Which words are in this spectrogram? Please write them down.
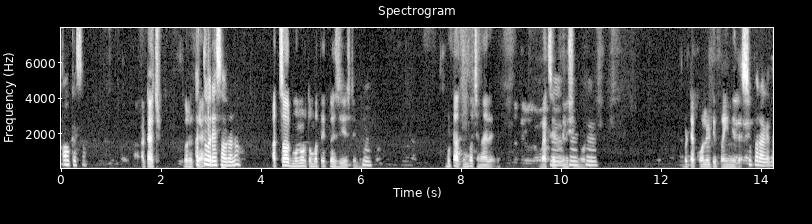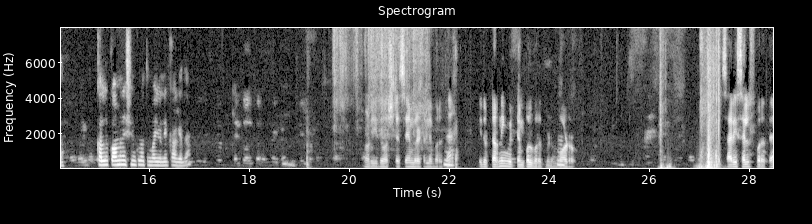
okay sir attach ಬರುತ್ತೆ. ಹತ್ತುವರೆ ಸಾವಿರನಾ? ಹತ್ತು ಸಾವಿರದ ಮುನ್ನೂರ ತೊಂಬತ್ತೈದು ಪ್ಲಸ್ ಜಿ ಎಸ್ ಟಿ ಹ್ಮ್. ಬುಟ್ಟ ತುಂಬಾ ಚೆನ್ನಾಗಿದೆ. ಬ್ಯಾಕ್ ಸೈಡ್ ಫಿನಿಶಿಂಗ್ ನೋಡಿ ಬಟ್ಟೆ ಕ್ವಾಲಿಟಿ ಫೈನ್ ಇದೆ. ಸೂಪರ್ ಆಗಿದೆ. ಕಲರ್ ಕಾಂಬಿನೇಷನ್ ಕೂಡ ತುಂಬಾ ಯೂನಿಕ್ ಆಗಿದೆ. ನೋಡಿ ಇದು ಅಷ್ಟೇ ಸೇಮ್ ರೇಟ್ ಅಲ್ಲೇ ಬರುತ್ತೆ. ಇದು ಟರ್ನಿಂಗ್ ವಿತ್ ಟೆಂಪಲ್ ಬರುತ್ತೆ ಮೇಡಮ್ ಬಾರ್ಡರ್ ಸ್ಯಾರಿ ಸೆಲ್ಫ್ ಬರುತ್ತೆ.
